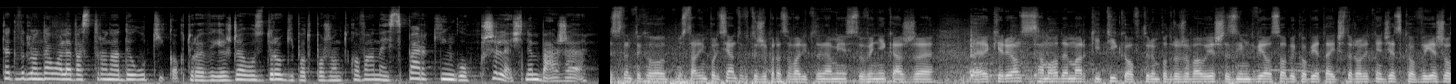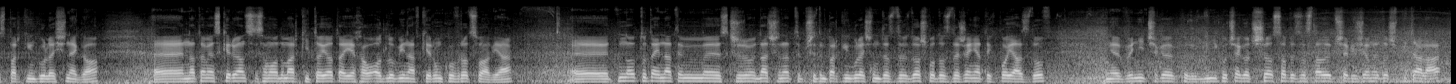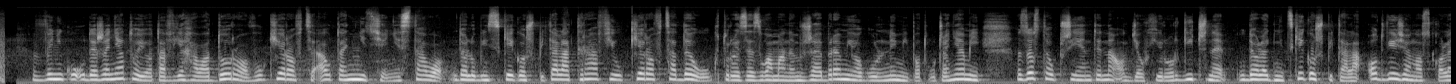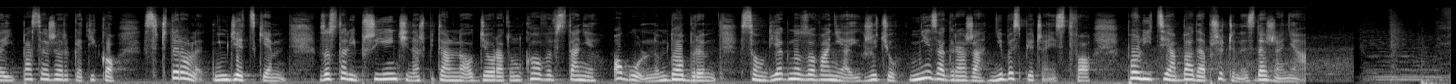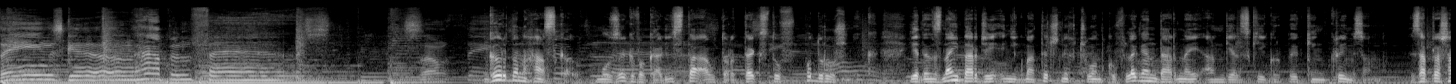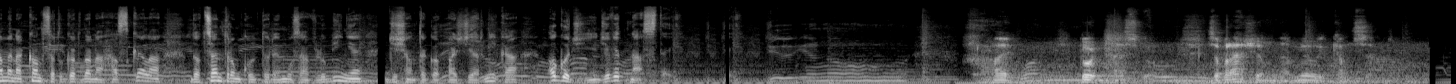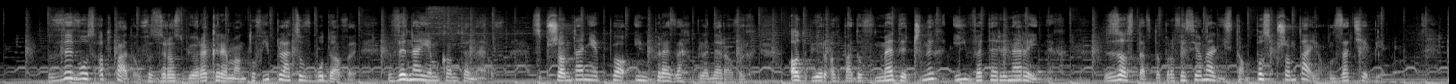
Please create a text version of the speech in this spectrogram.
Tak wyglądała lewa strona Deutico, które wyjeżdżało z drogi podporządkowanej z parkingu przy leśnym barze. Z wstępnych ustaleń policjantów, którzy pracowali tutaj na miejscu wynika, że e, kierujący samochodem marki Tico, w którym podróżowały jeszcze z nim dwie osoby, kobieta i czteroletnie dziecko, wyjeżdżał z parkingu leśnego. E, Natomiast kierujący samochodem marki Toyota jechał od Lubina w kierunku Wrocławia. E, No tutaj na tym skrzyżowaniu, znaczy na tym, przy tym parkingu leśnym do, doszło do zderzenia tych pojazdów, w wyniku czego trzy osoby zostały przewiezione do szpitala. W wyniku uderzenia Toyota wjechała do rowu, kierowcy auta nic się nie stało. Do lubińskiego szpitala trafił kierowca DU, który ze złamanym żebrem i ogólnymi potłuczeniami został przyjęty na oddział chirurgiczny. Do Legnickiego szpitala odwieziono z kolei pasażerkę Tico z czteroletnim dzieckiem. Zostali przyjęci na szpitalny oddział ratunkowy w stanie ogólnym dobrym. Są diagnozowani, a ich życiu nie zagraża niebezpieczeństwo. Policja bada przyczyny zdarzenia. Things can happen fast. Gordon Haskell, muzyk, wokalista, autor tekstów, podróżnik. Jeden z najbardziej enigmatycznych członków legendarnej angielskiej grupy King Crimson. Zapraszamy na koncert Gordona Haskella do Centrum Kultury Muza w Lubinie 10 października o godzinie 19. Hi, Gordon Haskell. Zapraszam na mój koncert. Wywóz odpadów z rozbiórek, remontów i placów budowy, wynajem kontenerów, sprzątanie po imprezach plenerowych, odbiór odpadów medycznych i weterynaryjnych. Zostaw to profesjonalistom, posprzątają za Ciebie.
